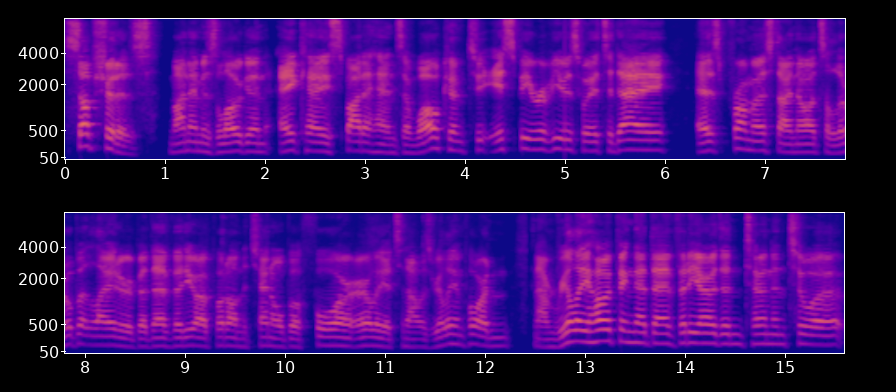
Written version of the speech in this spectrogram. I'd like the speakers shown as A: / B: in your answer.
A: Sup shitters, my name is Logan, aka Spider Hands, and welcome to SP Reviews where today, as promised, I know it's a little bit later, but that video I put on the channel before earlier tonight was really important, and I'm really hoping that that video didn't turn into a,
